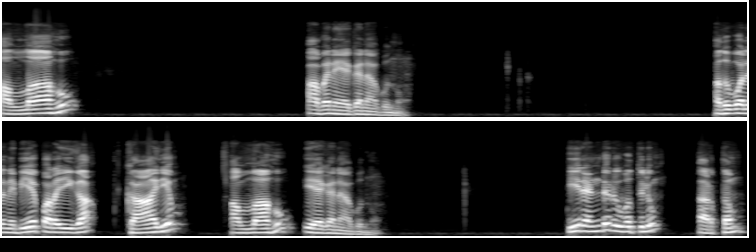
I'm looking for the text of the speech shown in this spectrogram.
അള്ളാഹു അവനേകനാകുന്നു. അതുപോലെ നബിയെ പറയുക കാര്യം അള്ളാഹു ഏകനാകുന്നു. ഈ രണ്ട് രൂപത്തിലും അർത്ഥം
